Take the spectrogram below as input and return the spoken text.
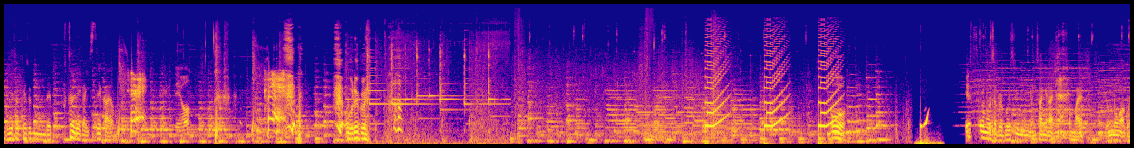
여기서 계속 있는데 붙을 리가 있을까요? 네요. 모르고. 모습을 볼 수 있는 영상이라니 정말 영롱하군.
